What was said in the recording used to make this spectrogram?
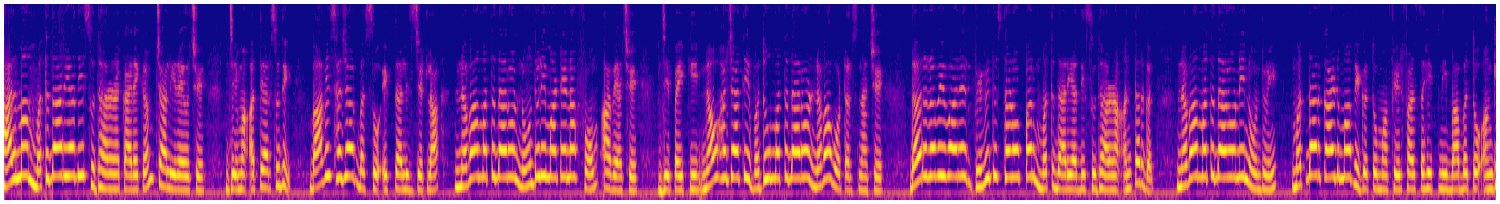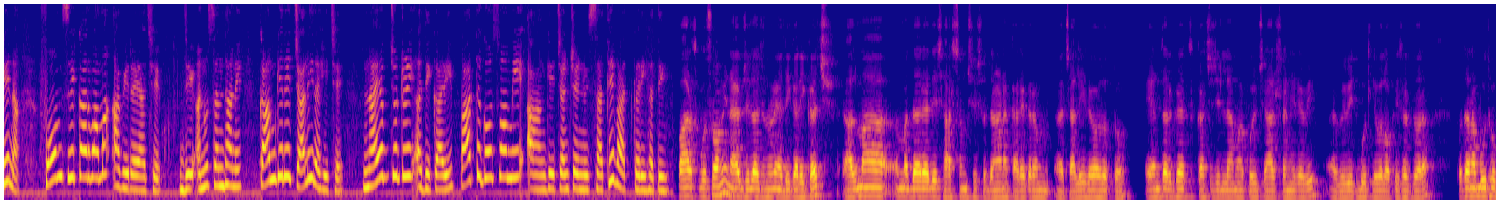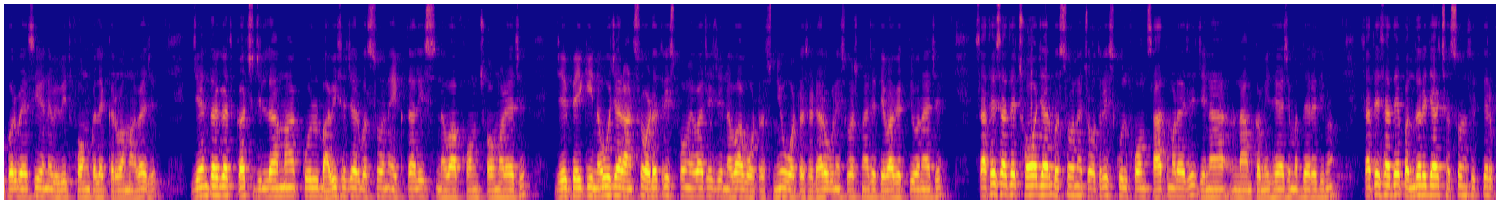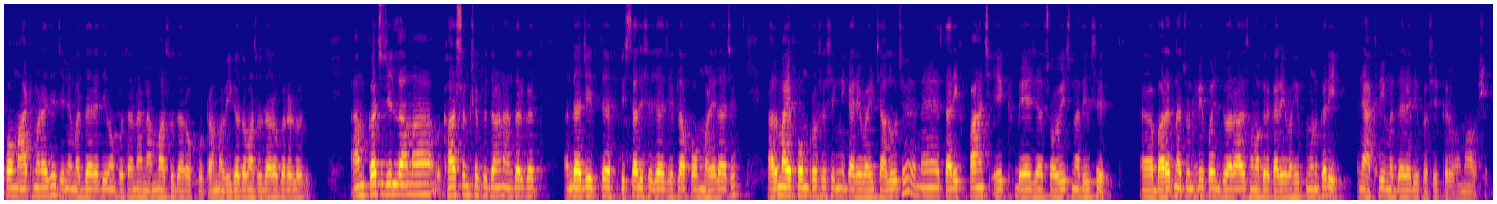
હાલમાં મતદાર યાદી સુધારણા કાર્યક્રમ ચાલી રહ્યો છે, જેમાં અત્યાર સુધી બાવીસ હજાર બસો એકતાલીસ જેટલા નવા મતદારો નોંધણી માટેના ફોર્મ આવ્યા છે, જે પૈકી નવ હજારથી વધુ મતદારો નવા વોટર્સના છે. દર રવિવારે વિવિધ સ્થળો પર મતદાર યાદી સુધારણા અંતર્ગત નવા મતદારોની નોંધણી, મતદાર કાર્ડમાં વિગતોમાં ફેરફાર સહિતની બાબતો અંગેના ફોર્મ સ્વીકારવામાં આવી રહ્યા છે, જે અનુસંધાને કામગીરી ચાલી રહી છે. નાયબ ચૂંટણી અધિકારી પાર્થ ગોસ્વામીએ આ અંગે ચંચળ સાથે વાત કરી હતી. પાર્થ ગોસ્વામી, નાયબ જિલ્લા ચૂંટણી અધિકારી કચ્છ. હાલમાં મતદાર યાદી સારસમસી સુધારણા કાર્યક્રમ ચાલી રહ્યો હતો. એ અંતર્ગત કચ્છ જિલ્લામાં કુલ ચાર શનિ રવિ વિવિધ બૂથ લેવલ ઓફિસર દ્વારા પોતાના બૂથ ઉપર બેસી અને વિવિધ ફોર્મ કલેક્ટ કરવામાં આવ્યા છે. જે અંતર્ગત કચ્છ જિલ્લામાં કુલ બાવીસ હજાર બસો અને એકતાલીસ નવા ફોર્મ છ મળ્યા છે. જે પૈકી નવ હજાર આઠસો અડત્રીસ ફોર્મ એવા છે જે નવા વોટર્સ ન્યૂ વોટર્સ અઢાર ઓગણીસ વર્ષના છે તેવા વ્યક્તિઓના છે. સાથે સાથે છ હજાર બસો અને ચોત્રીસ કુલ ફોર્મ સાત મળ્યા છે, જેના નામ કમી થયા છે મતદાર સાથે સાથે પંદર હજાર છસો સિત્તેર ફોર્મ આઠ મળ્યા છે, જેને મતદાર પોતાના નામમાં સુધારો, ફોટામાં વિગતોમાં સુધારો કરેલો છે. આમ કચ્છ જિલ્લામાં ખાસ સંક્ષેપ સુધારણા અંતર્ગત અંદાજિત પિસ્તાલીસ હજાર જેટલા ફોર્મ મળેલા છે. હાલમાં એ ફોર્મ પ્રોસેસિંગની કાર્યવાહી ચાલુ છે અને તારીખ પાંચ એક બે હજાર ચોવીસના દિવસે ભારતના ચૂંટણી પંચ દ્વારા સમગ્ર કાર્યવાહી પૂર્ણ કરી અને આખરી મતદાર યાદી પ્રસિદ્ધ કરવામાં આવશે.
